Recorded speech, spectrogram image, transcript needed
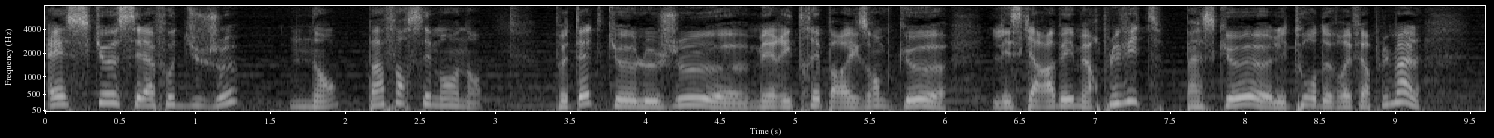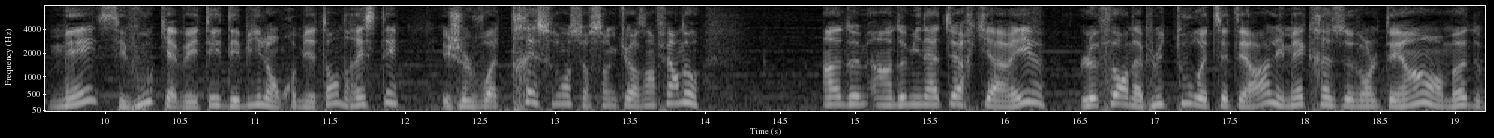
Est-ce que c'est la faute du jeu? Non, pas forcément non peut-être que le jeu euh, mériterait par exemple que les scarabées meurent plus vite, parce que euh, les tours devraient faire plus mal. Mais c'est vous qui avez été débile en premier temps de rester. Et je le vois très souvent sur Sanctuaires Infernaux. Un, dominateur qui arrive, le fort n'a plus de tours, etc. Les mecs restent devant le T1 en mode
